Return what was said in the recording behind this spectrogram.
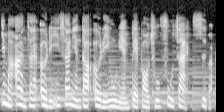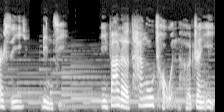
一马案在二零一三年到二零一五年被爆出负债四百二十一令吉，引发了贪污丑闻和争议。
